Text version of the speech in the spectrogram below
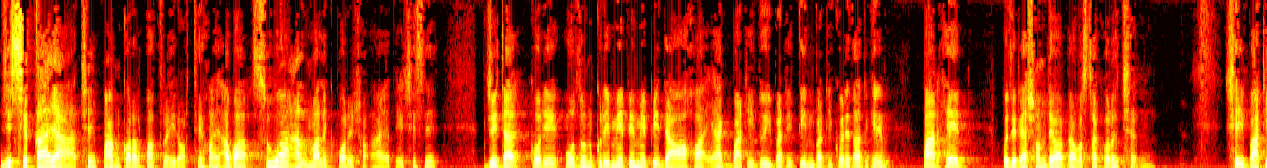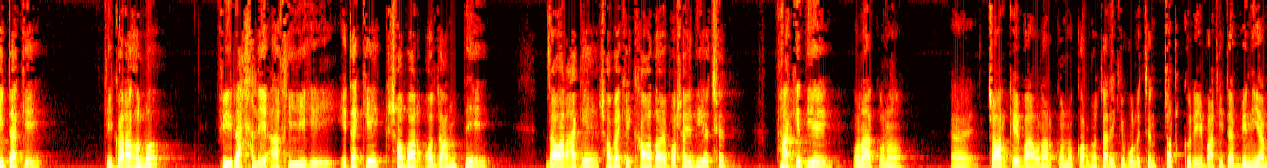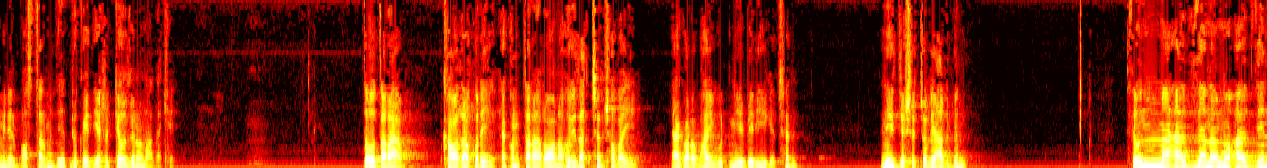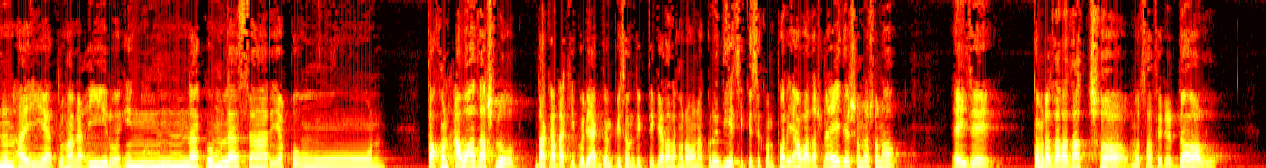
যে সেকায়া আছে পান করার পাত্র এর অর্থে হয় আবার সুয়া আল মালিক পরে আয়াতে এসেছে যেটা করে ওজন করে মেপে মেপে দেওয়া হয় এক বাটি দুই বাটি তিন বাটি করে তাদেরকে পার হেড ওই যে রেশন দেওয়ার ব্যবস্থা করেছেন, সেই বাটিটাকে কি করা হলো? ফিরাহলে আখি হে এটাকে সবার অজান্তে যাওয়ার আগে সবাইকে খাওয়া দাওয়ায় বসাই দিয়েছেন। ফাঁকে দিয়ে ওনার কোন চরকে বা ওনার কোন কর্মচারীকে বলেছেন, চট করে এই বাটিটা বেনিয়ামিনের বস্তার মধ্যে ঢুকে দিয়ে আসে, কেউ যেন না দেখে। তো তারা খাওয়া দাওয়া করে এখন তারা রওনা হয়ে যাচ্ছেন। সবাই এগারো ভাই উঠ নিয়ে বেরিয়ে গেছেন। নির্দেশে চলে আসবেন। তখন আওয়াজ আসলো ডাকাডাকি করে একজন পিছন দিক থেকে তখন রওনা করে দিয়েছি। কিছুক্ষণ পরে আওয়াজ আসলো, এই যে শোনো শোনো, এই যে তোমরা যারা যাচ্ছ মুসাফিরের দল,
